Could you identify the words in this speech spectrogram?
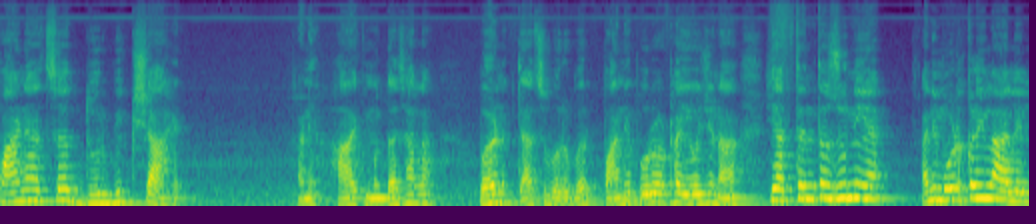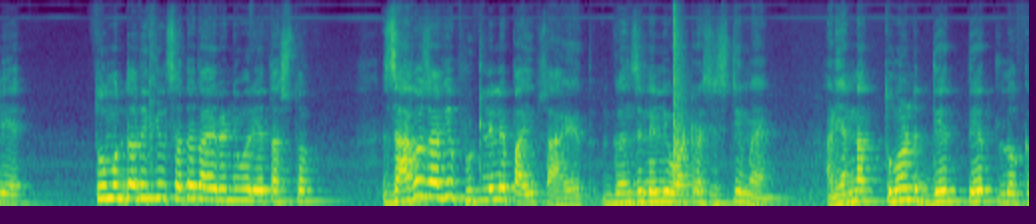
पाण्याचं दुर्भिक्ष आहे. आणि हा एक मुद्दा झाला. पण त्याचबरोबर पाणी पुरवठा योजना ही अत्यंत जुनी आहे आणि मोडकळीला आलेली आहे. तो मुद्दा देखील सतत ऐरणीवर येत असतो. जागोजागी फुटलेले पाईप्स आहेत गंजलेली वॉटर सिस्टीम आहे आणि यांना तोंड देत देत लोक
